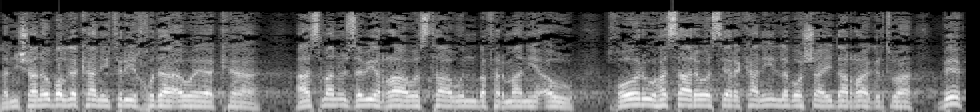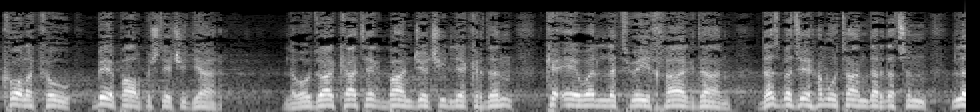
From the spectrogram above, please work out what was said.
لە نیشانە و بەڵگەکانی تری خودا ئەوەیە کە، ئاسمان و زەوی ڕاوەستاون بە فەرمانی ئەو خۆر و هەسارەوە سێرەکانی لە بۆشاییدا ڕاگرتووە بێ کۆڵەکە و بێ پاڵپشتێکی دیار لەوە دوا کاتێک بانجێکی لێکردن کە ئێوە لە توێی خاکدان دەست بەجێ هەمووتان دەردەچن لە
